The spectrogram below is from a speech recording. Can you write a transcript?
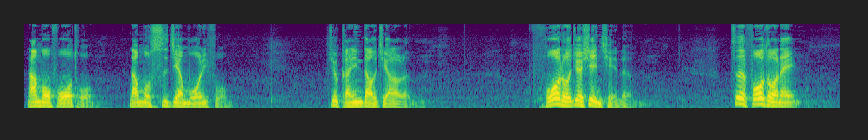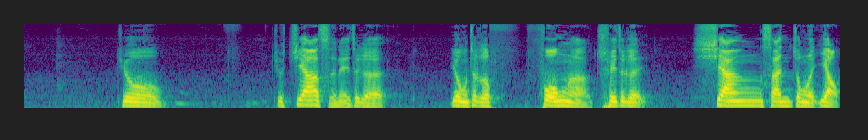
南无佛陀，南无释迦牟尼佛，就感应到家了。佛陀就现前了，这佛陀呢，就就加持呢，这个用这个风啊，吹这个香山中的药。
